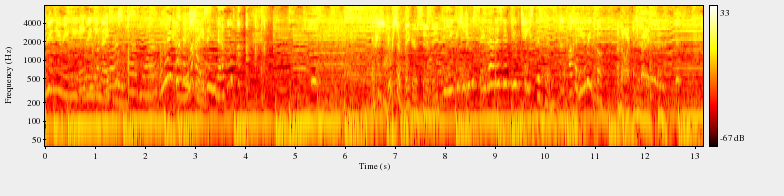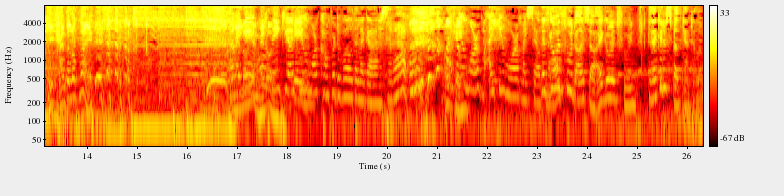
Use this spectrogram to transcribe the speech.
really, really, Thank really but nice yours boobs. are more Oh my God, I'm hiding them. Yours, yours are bigger, Susie. you, you say that as if you've tasted them. Okay, here we go. Ano, I can like. Cantaloupe na eh. Okay, Melon game. yan, melon. Thank you. I Game. feel more comfortable talaga. Sarap. I Okay. feel more of my, I feel more of myself Let's now. go with food also. I go with food. Because I could have spelled cantaloupe.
